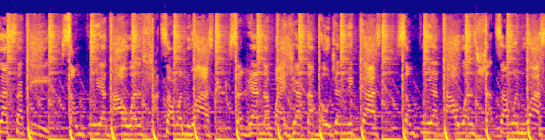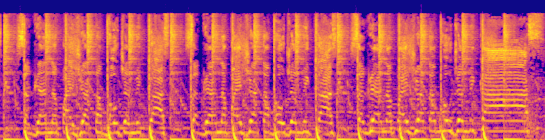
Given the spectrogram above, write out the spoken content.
आपला साथी संपूया धावल वर्षाचा वनवास सगळ्यांना पाहिजे आता बहुजन विकास. संपूया धावल वर्षाचा वनवास सगळ्यांना पाहिजे आता बहुजन विकास. सगळ्यांना पाहिजे आता बहुजन विकास. सगळ्यांना पाहिजे आता बहुजन विकास.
